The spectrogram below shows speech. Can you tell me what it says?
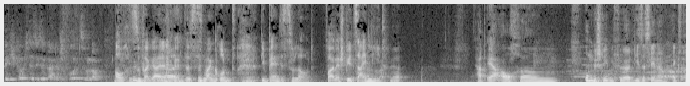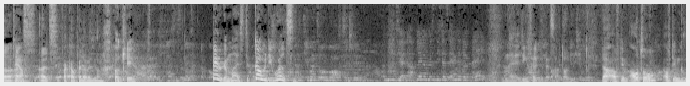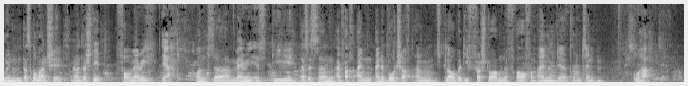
Ich fürchte, Sie sind eine Spur zu laut. Auch super geil. Das ist mal ein Grund. Die Band ist zu laut. Vor allem, er spielt sein Lied. Hat er auch ähm, umgeschrieben für diese Szene extra Ja? als, als A Cappella-Version. Okay. Bürgermeister Goldie Wilson. Jemals irgendwo aufzutreten. Marty, eine Ablehnung ist nicht das Ende der Welt. Nee, die gefällt mir besser, deutlich. Da auf dem Auto, auf dem grünen, das Nummernschild, ne, da steht For Mary. Ja, Und äh, Mary ist die, das ist dann einfach ein, eine Botschaft an, ich glaube, die verstorbene Frau von einem der Produzenten. oha.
